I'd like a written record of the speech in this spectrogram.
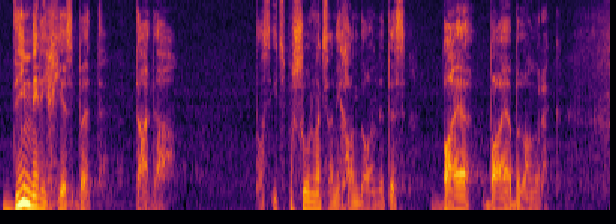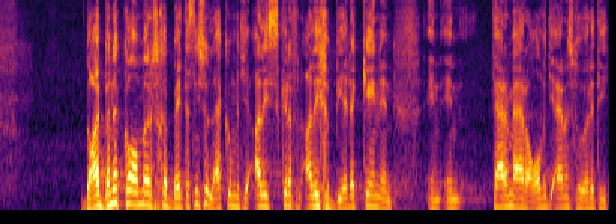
Die met die Gees bid. Dada. Daar's iets persoonliks aan die gang daar en dit is baie baie belangrik. Daai binnekamers gebed is nie so lekker omdat jy al die skrif en al die gebede ken en en en terme herhaal wat jy eers gehoor het. Die,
